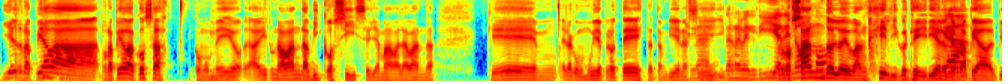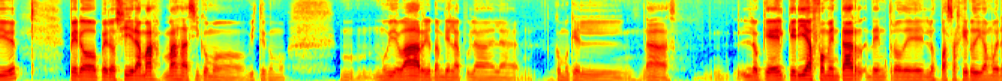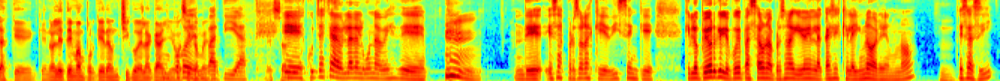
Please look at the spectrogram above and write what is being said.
Y él rapeaba, rapeaba cosas como medio. Era una banda, Vico Sí se llamaba la banda, que mm, era como muy de protesta también, así. Claro, de rebeldía, de Rozando lo evangélico, te diría, lo que rapeaba el pibe. Pero, pero sí era más, más así como, viste, como mm, muy de barrio también, la, la- la- como que el. Nada. Lo que él quería fomentar dentro de los pasajeros, digamos, era que, que no le teman porque era un chico de la calle, un poco de básicamente. empatía. Exacto. Eh, ¿Escuchaste hablar alguna vez de, de esas personas que dicen que, que lo peor que le puede pasar a una persona que vive en la calle es que la ignoren, ¿no? Mm. ¿Es así?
